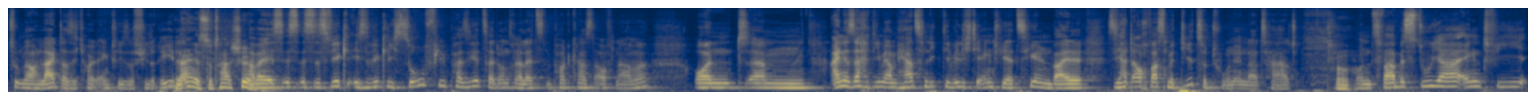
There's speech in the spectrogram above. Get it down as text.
tut mir auch leid, dass ich heute irgendwie so viel rede. Nein, ist total schön. Aber es ist, es ist, wirklich, ist wirklich so viel passiert seit unserer letzten Podcast-Aufnahme. Und ähm, eine Sache, die mir am Herzen liegt, die will ich dir irgendwie erzählen, weil sie hat auch was mit dir zu tun, in der Tat. Und zwar bist du ja irgendwie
